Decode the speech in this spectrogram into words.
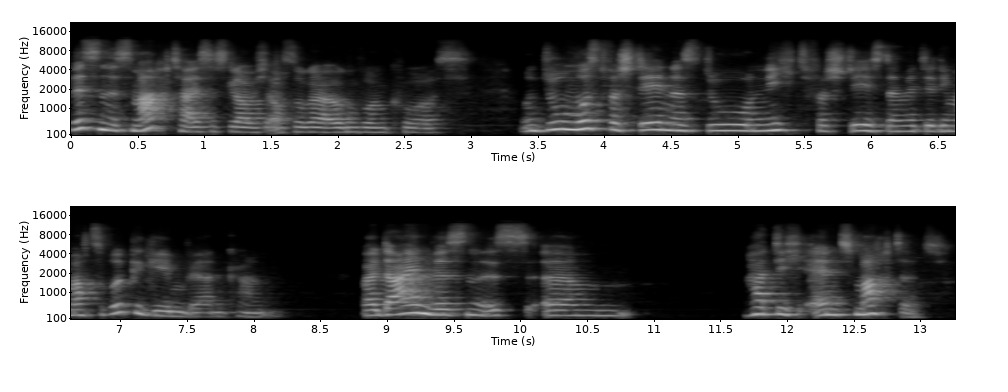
Wissen ist Macht, heißt es, glaube ich, auch sogar irgendwo im Kurs. Und du musst verstehen, dass du nicht verstehst, damit dir die Macht zurückgegeben werden kann. Weil dein Wissen ist, ähm, hat dich entmachtet.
